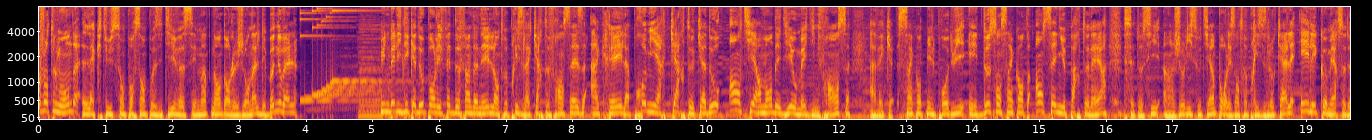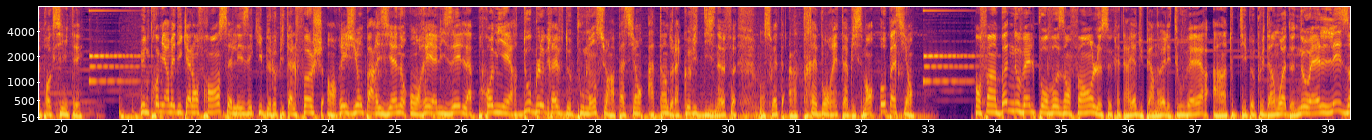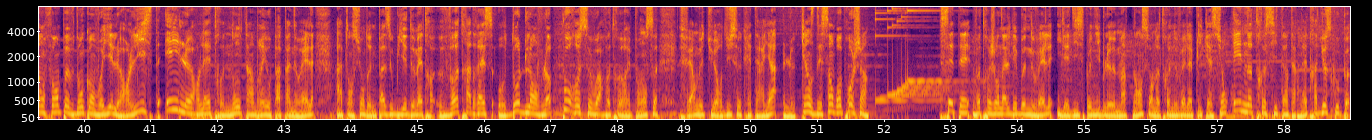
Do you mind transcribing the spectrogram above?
Bonjour tout le monde, l'actu 100% positive, c'est maintenant dans le journal des bonnes nouvelles. Une belle idée cadeau pour les fêtes de fin d'année, l'entreprise La Carte Française a créé la première carte cadeau entièrement dédiée au Made in France. Avec 50 000 produits et 250 enseignes partenaires, c'est aussi un joli soutien pour les entreprises locales et les commerces de proximité. Une première médicale en France, les équipes de l'hôpital Foch en région parisienne ont réalisé la première double grève de poumon sur un patient atteint de la Covid-19. On souhaite un très bon rétablissement aux patients. Enfin, bonne nouvelle pour vos enfants, le secrétariat du Père Noël est ouvert. À un tout petit peu plus d'un mois de Noël, les enfants peuvent donc envoyer leur liste et leurs lettres non timbrées au Papa Noël. Attention de ne pas oublier de mettre votre adresse au dos de l'enveloppe pour recevoir votre réponse. Fermeture du secrétariat le 15 décembre prochain. C'était votre journal des bonnes nouvelles. Il est disponible maintenant sur notre nouvelle application et notre site internet Radioscoop.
